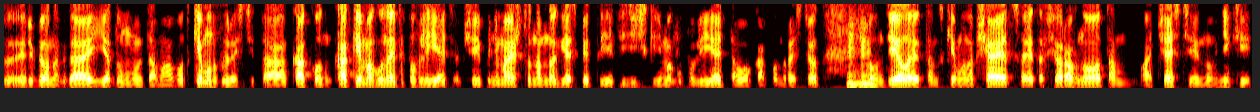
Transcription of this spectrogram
ребенок, да, и я думаю, там, а вот кем он вырастет, а как он, как я могу на это повлиять вообще, и понимаю, что на многие аспекты я физически не могу повлиять того, как он растет, mm-hmm. что он делает, там, с кем он общается, это все равно, там, отчасти, ну, некий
